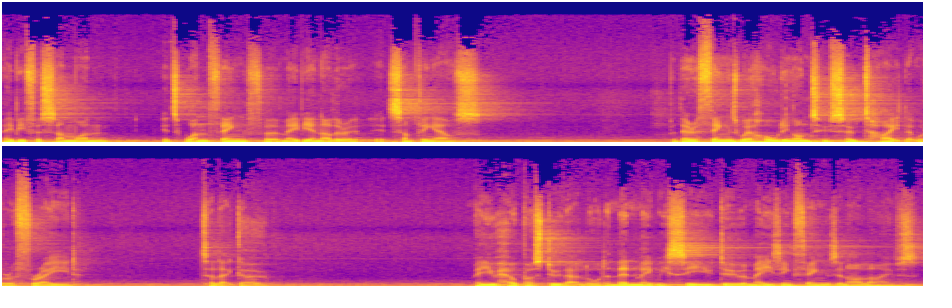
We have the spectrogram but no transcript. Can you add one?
maybe for someone it's one thing, for maybe another it's something else. But there are things we're holding on to so tight that we're afraid to let go. May you help us do that, Lord, and then may we see you do amazing things in our lives.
